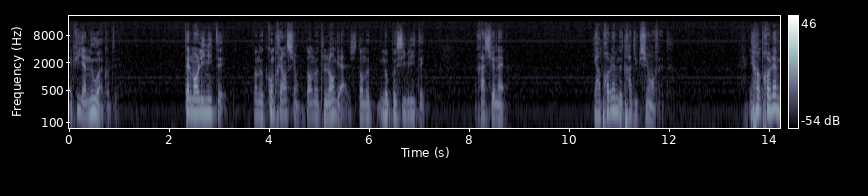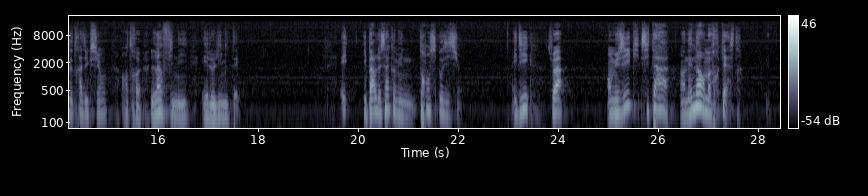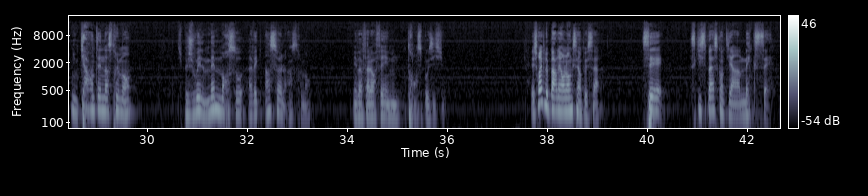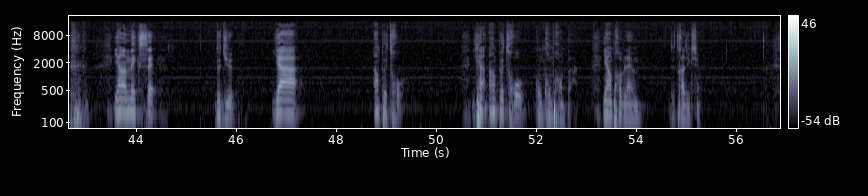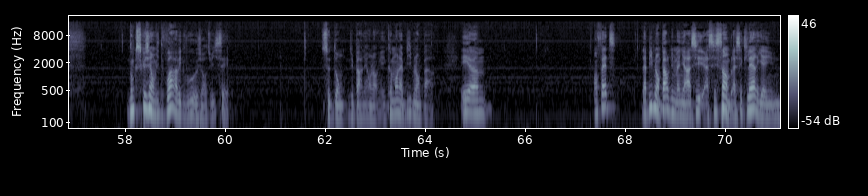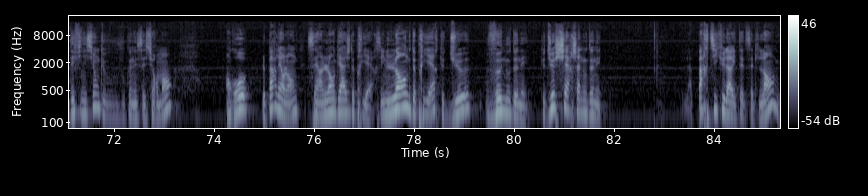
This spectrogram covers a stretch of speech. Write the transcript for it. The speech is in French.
Et puis il y a nous à côté, tellement limités dans notre compréhension, dans notre langage, dans notre- nos possibilités rationnelles. Il y a un problème de traduction en fait. Il y a un problème de traduction entre l'infini et le limité. Et il parle de ça comme une transposition. Il dit, tu vois, en musique, si tu as un énorme orchestre, une quarantaine d'instruments, tu peux jouer le même morceau avec un seul instrument. Mais il va falloir faire une transposition. Et je crois que le parler en langue, c'est un peu ça. C'est ce qui se passe quand il y a un excès. il y a un excès de Dieu. Il y a un peu trop. Il y a un peu trop qu'on ne comprend pas. Il y a un problème de traduction. Donc ce que j'ai envie de voir avec vous aujourd'hui, c'est ce don du parler en langue et comment la Bible en parle. Et euh, en fait, la Bible en parle d'une manière assez, simple, assez claire. Il y a une définition que vous connaissez sûrement. En gros, le parler en langue, c'est un langage de prière. C'est une langue de prière que Dieu veut nous donner, que Dieu cherche à nous donner. La particularité de cette langue,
